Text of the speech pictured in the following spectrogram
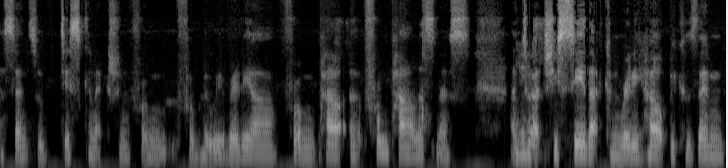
a, sense of disconnection from from who we really are, from power, uh, from powerlessness, and yes. to actually see that can really help because then.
